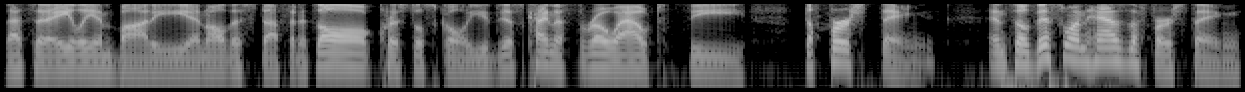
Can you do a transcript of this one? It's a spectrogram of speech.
That's an alien body and all this stuff, and it's all Crystal Skull. You just kind of throw out the the first thing, and so this one has the first thing.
